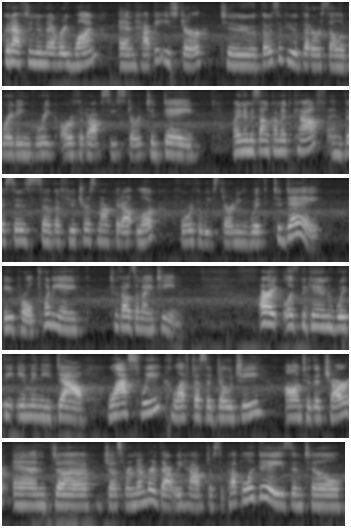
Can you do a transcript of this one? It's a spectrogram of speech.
Good afternoon, everyone, and happy Easter to those of you that are celebrating Greek Orthodox Easter today. My name is Anka Metcalf, and this is uh, the Futures Market Outlook for the week starting with today, April 28th, 2019. All right, let's begin with the E-mini Dow. Last week left us a doji onto the chart, and uh, just remember that we have just a couple of days until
